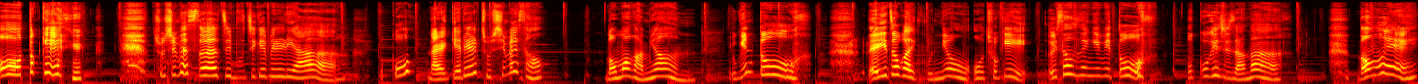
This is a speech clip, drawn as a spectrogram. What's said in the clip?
어, 어떡해. 조심했어야지, 무지개 빌리야. 요거 날개를 조심해서 넘어가면 여긴 또 레이저가 있군요. 어, 저기 의사 선생님이 또 웃고 계시잖아. 너무해.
